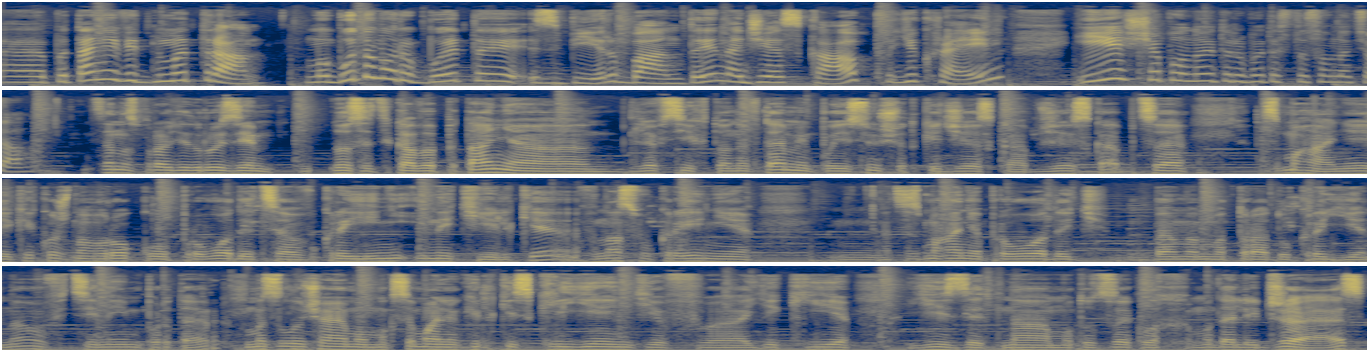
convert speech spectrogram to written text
Е, питання від Дмитра. Ми будемо робити збір банди на GS Cup Ukraine. І що плануєте робити стосовно цього? Це насправді, друзі, досить цікаве питання для всіх, хто не в темі. Поясню, що таке GS Cup. GS Cup – це змагання, яке кожного року проводиться в Україні і не тільки. В нас в Україні це змагання проводить BMW Motorrad Україна, офіційний імпортер. Ми залучаємо максимальну кількість клієнтів, е, які їздять на мотоциклах моделі GS.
